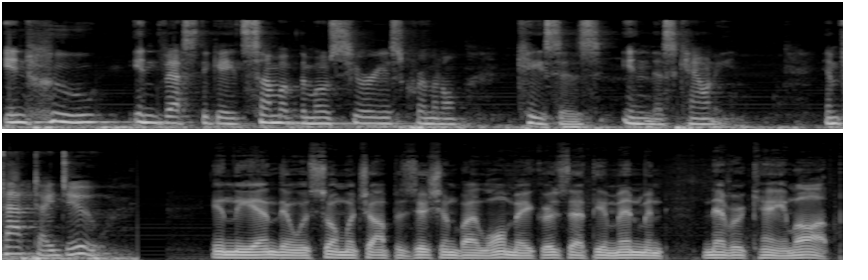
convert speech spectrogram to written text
in who investigates some of the most serious criminal cases in this county. In fact, I do. In the end, there was so much opposition by lawmakers that the amendment never came up.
